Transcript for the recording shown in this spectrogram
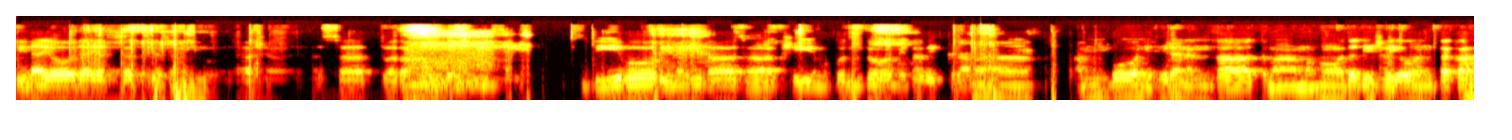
विनयोजयः सत्यसंयोशायः सत्त्व दीवो विनयिता साक्षी मुकुन्दो मितविक्रमः अम्बो निधिरनन्तात्मा महोदधिशयोऽन्तकः।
